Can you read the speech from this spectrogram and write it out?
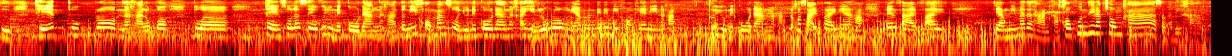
คือเทสทุกรอบนะคะ แล้วก็ตัว แผงโซลาร์เซลล์ก็อยู่ในโกดังนะคะ ตอนนี้ของบางส่วนอยู่ในโกดังนะคะ เห็นโล่งๆเนี้ยมันไม่ได้มีของแค่นี้นะคะ คืออยู่ในโกดังนะคะ แล้วก็สายไฟเนี่ยนะคะ เป็นสายไฟอย่างมีมาตรฐานค่ะ ขอบคุณที่รับชมค่ะ สวัสดีค่ะ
